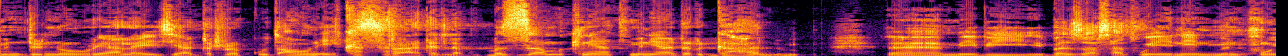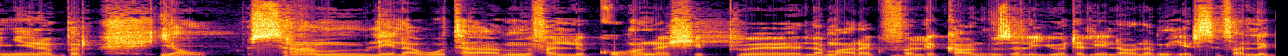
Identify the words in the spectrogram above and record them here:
ምንድን ነው realize ያደረግኩት አሁን ከስራ አይደለም። በዛ ምክንያት ምን ያደርግሃል maybe በዛ ሰዓት ወይ እኔን ምን ሆኜ ነበር ያው ስራም ሌላ ቦታ የምፈልግ ከሆነ shift ለማድረግ ፈልግ ከአንዱ ዘልዬ ወደ ሌላው ለመሄድ ስፈልግ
